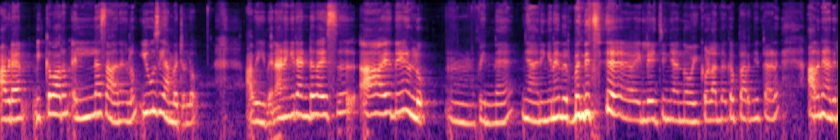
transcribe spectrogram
അവിടെ മിക്കവാറും എല്ലാ സാധനങ്ങളും യൂസ് ചെയ്യാൻ പറ്റുള്ളൂ. അപ്പോൾ ഇവനാണെങ്കിൽ രണ്ട് വയസ്സ് ആയതേ ഉള്ളൂ. പിന്നെ ഞാനിങ്ങനെ നിർബന്ധിച്ച് ഇല്ലേച്ച് ഞാൻ നോക്കിക്കോളാം എന്നൊക്കെ പറഞ്ഞിട്ടാണ് അവനെ അതിൽ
